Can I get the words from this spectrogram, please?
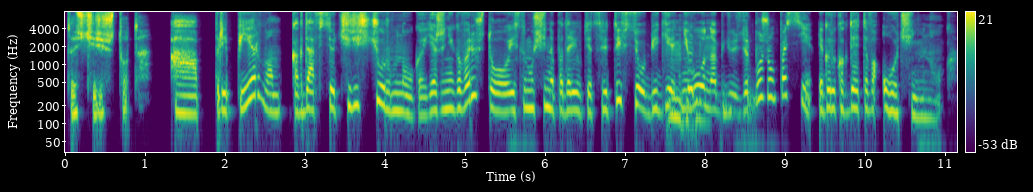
то есть через что-то. А при первом, когда все чересчур много, я же не говорю, что если мужчина подарил тебе цветы, все, беги от него, он абьюзер. Боже упаси. Я говорю, когда этого очень много.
